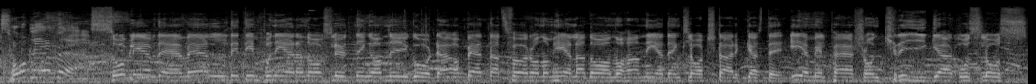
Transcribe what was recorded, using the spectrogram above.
Så blev det. Så blev det. En väldigt imponerande avslutning av Nygård. Det har bäddats för honom hela dagen och han är den klart starkaste. Emil Persson krigar och slåss.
